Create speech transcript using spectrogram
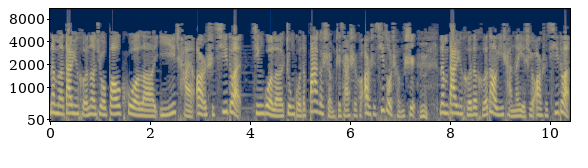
那么大运河呢，就包括了遗产二十七段。经过了中国的八个省、直辖市和二十七座城市。嗯，那么大运河的河道遗产呢，也是有二十七段。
